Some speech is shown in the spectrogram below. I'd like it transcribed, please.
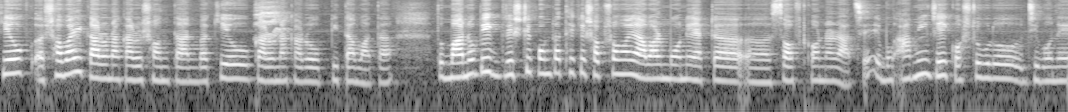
কেউ, সবাই কারও না কারও সন্তান বা কেউ কারও না কারও পিতা মাতা তো মানবিক দৃষ্টিকোণটা থেকে সবসময় আমার মনে একটা সফট কর্নার আছে এবং আমি যেই কষ্টগুলো জীবনে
